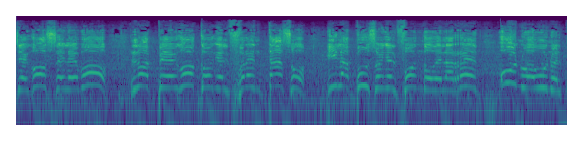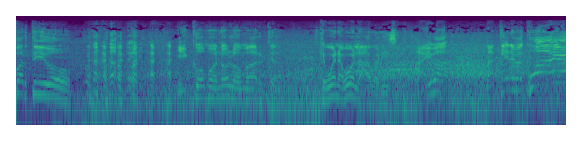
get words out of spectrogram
Llegó, se elevó, la pegó con el frentazo y la puso en el fondo de la red. Uno a uno el partido. y cómo no lo marca. Qué buena bola. buenísimo. Ahí va. La tiene McGuire.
